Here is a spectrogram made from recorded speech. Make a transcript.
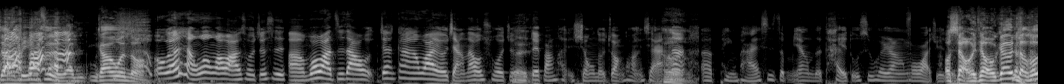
讲名字。你刚刚问什么？我刚刚想问娃娃说，就是呃，娃娃知道，像刚刚娃娃有讲到说，就是对方很凶的状况下，那呃，品牌是怎么样的态度是会让娃娃觉得？哦，吓我一跳！我刚刚讲说，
